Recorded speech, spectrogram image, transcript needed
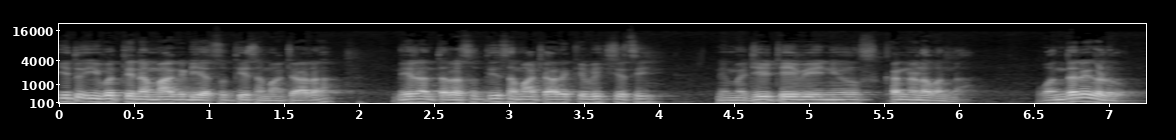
ಇದು ಇವತ್ತಿನ ಮಾಗಡಿಯ ಸುದ್ದಿ ಸಮಾಚಾರ. ನಿರಂತರ ಸುದ್ದಿ ಸಮಾಚಾರಕ್ಕೆ ವೀಕ್ಷಿಸಿ. ನಿಮ್ಮ ಜಿ ಟಿ ವಿ ನ್ಯೂಸ್ ಕನ್ನಡವನ್ನು. ವಂದನೆಗಳು.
